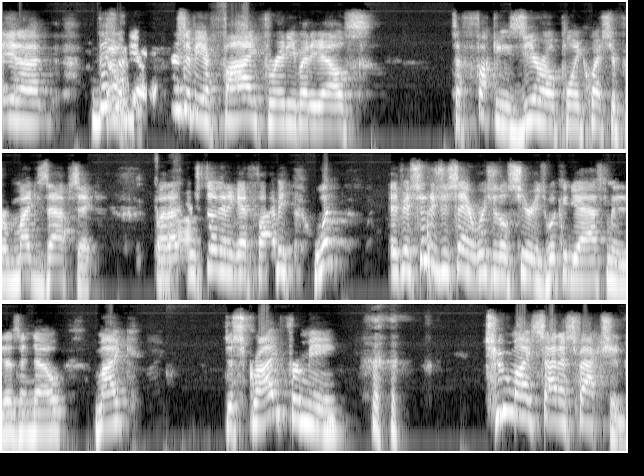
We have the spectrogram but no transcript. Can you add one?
you know, this would be a, this would be a five for anybody else. It's a fucking zero point question for Mike Zapcic, but uh, you're still going to get five. I mean, what if as soon as you say original series, what could you ask me that doesn't know? Mike, describe for me, to my satisfaction,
